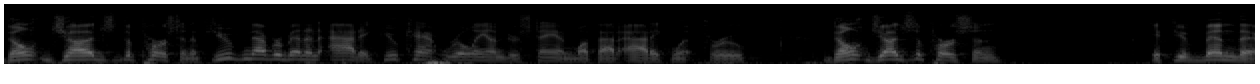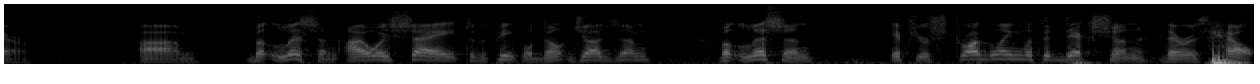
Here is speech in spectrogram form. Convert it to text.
Don't judge the person. If you've never been an addict, you can't really understand what that addict went through. Don't judge the person if you've been there. Um, but listen, I always say to the people, don't judge them, but listen. If you're struggling with addiction, there is help.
